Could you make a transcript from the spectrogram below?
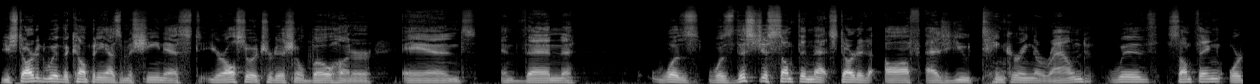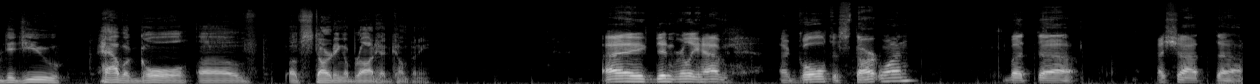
you started with the company as a machinist. You're also a traditional bow hunter, and and then was was this just something that started off as you tinkering around with something, or did you have a goal of of starting a broadhead company? I didn't really have a goal to start one, but uh, I shot uh,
